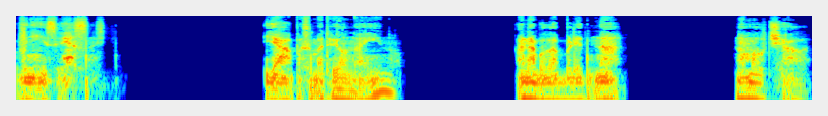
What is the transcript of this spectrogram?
в неизвестность. Я посмотрел на Ину. Она была бледна, но молчала.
